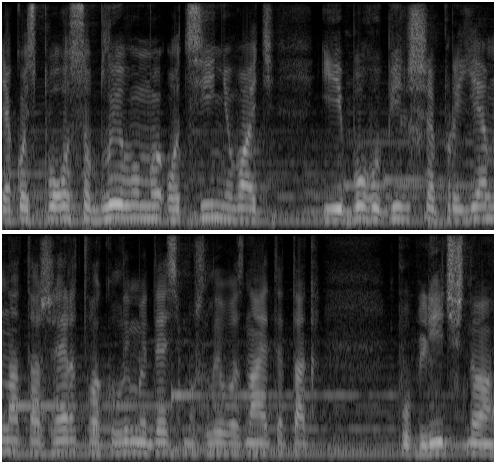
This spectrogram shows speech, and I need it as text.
якось по-особливому оцінювати, і Богу більше приємна та жертва, коли ми десь, можливо, знаєте, так публічно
